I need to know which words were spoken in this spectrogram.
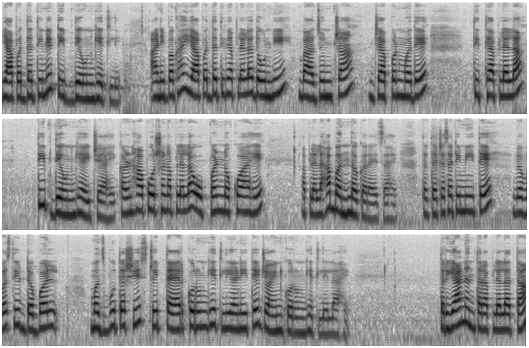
या पद्धतीने टीप देऊन घेतली. आणि बघा या पद्धतीने आपल्याला दोन्ही बाजूंच्या ज्या आपण मध्ये तिथे आपल्याला टीप देऊन घ्यायची आहे. कारण हा पोर्शन आपल्याला ओपन नको आहे. आपल्याला हा बंद करायचा आहे. तर त्याच्यासाठी मी इथे व्यवस्थित डबल मजबूत अशी स्ट्रीप तयार करून घेतली आणि इथे जॉईन करून घेतलेलं आहे. तर यानंतर आपल्याला आता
